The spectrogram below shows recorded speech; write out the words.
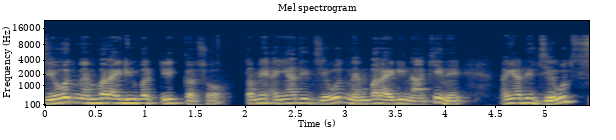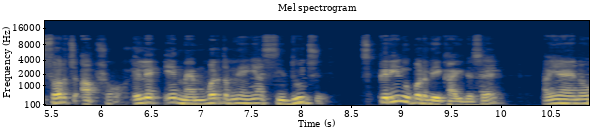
જેવો જ મેમ્બર આઈડી ઉપર ક્લિક કરશો, તમે અહીંયાથી જેવું જ મેમ્બર આઈડી નાખીને અહીંયાથી જેવું જ સર્ચ આપશો, એટલે એ મેમ્બર તમને અહીંયા સીધું જ સ્ક્રીન ઉપર દેખાઈ જશે. અહીંયા એનો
